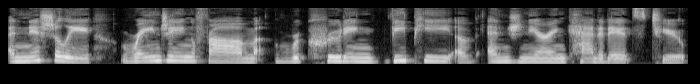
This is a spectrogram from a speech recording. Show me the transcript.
initially ranging from recruiting VP of engineering candidates to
